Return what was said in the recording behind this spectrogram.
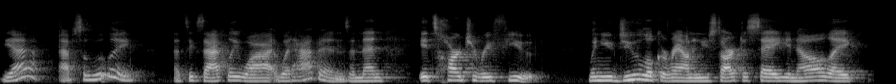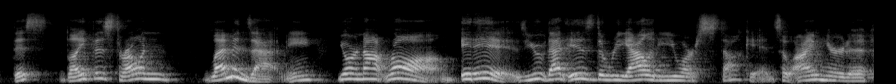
Yeah, absolutely. That's exactly why what happens. And then it's hard to refute when you do look around and you start to say, you know, like this life is throwing lemons at me, you're not wrong. It is. You that is the reality you are stuck in. So I'm here to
